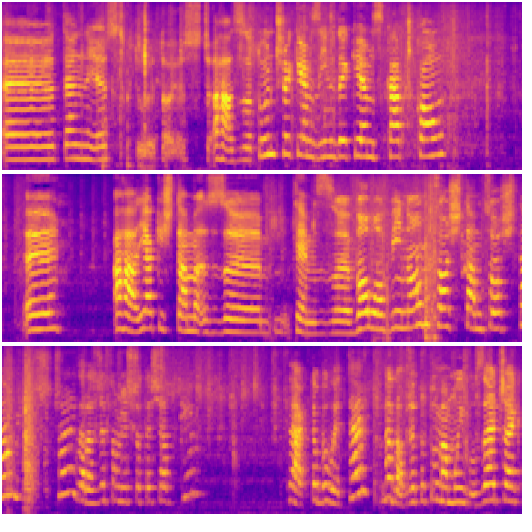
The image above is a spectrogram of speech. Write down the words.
E, ten jest, który to jest? Aha, z tuńczykiem, z indykiem, z kaczką. E, Aha, jakiś tam z tym, z wołowiną, coś tam, coś tam jeszcze. Zaraz, gdzie są jeszcze te siatki? Tak, to były te. No dobrze, to tu mam mój wózeczek.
